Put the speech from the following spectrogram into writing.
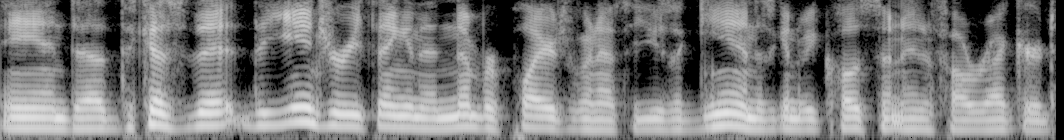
And uh, because the the injury thing and the number of players we're going to have to use again is going to be close to an NFL record.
